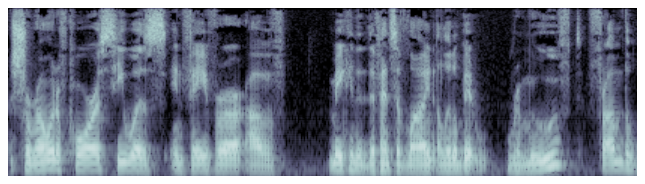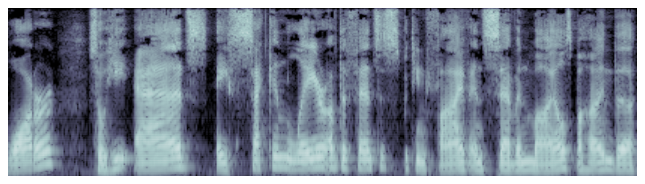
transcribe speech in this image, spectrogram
Sharon, of course, he was in favor of making the defensive line a little bit removed from the water. So he adds a second layer of defenses between five and seven miles behind the,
